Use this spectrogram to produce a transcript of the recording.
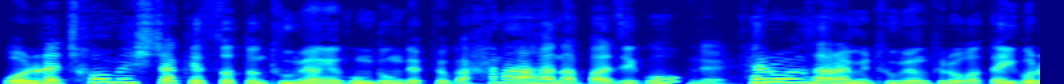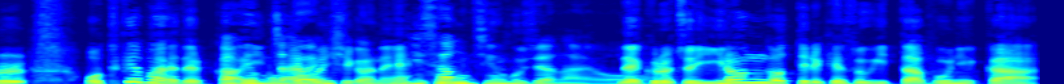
원래 처음에 시작했었던 두 명의 공동 대표가 하나 하나 빠지고 네. 새로운 사람이 두 명 들어갔다. 이거를 어떻게 봐야 될까? 이 짧은 시간에. 이상징후잖아요. 네, 그렇죠. 이런 것들이 계속 있다 보니까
